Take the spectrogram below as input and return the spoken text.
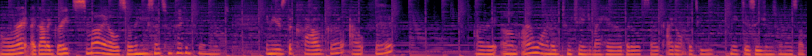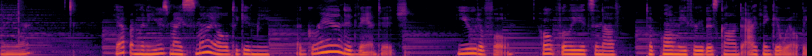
Alright, I got a great smile, so we're gonna use that to my advantage. And use the Cloud Girl outfit. Alright, um, I wanted to change my hair, but it looks like I don't get to make decisions for myself anymore. Yep, I'm gonna use my smile to give me a grand advantage. Beautiful. Hopefully it's enough to pull me through this con. I think it will be.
